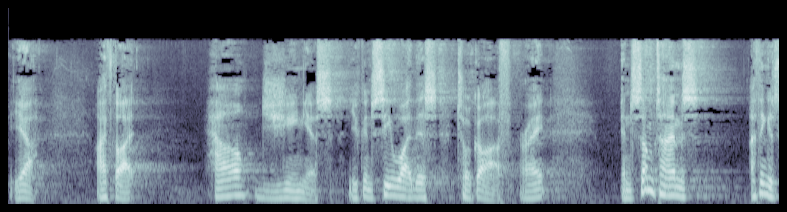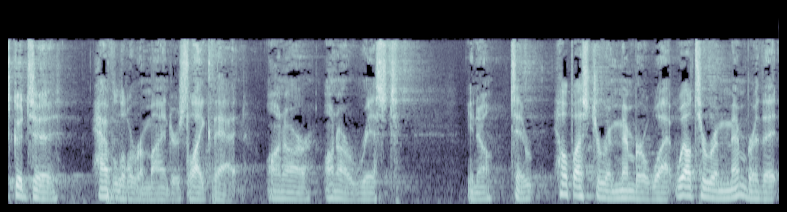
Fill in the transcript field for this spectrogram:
Yeah. I thought, how genius. You can see why this took off, right? And sometimes I think it's good to have little reminders like that on our, on our wrist, you know, to help us to remember what? Well, to remember that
